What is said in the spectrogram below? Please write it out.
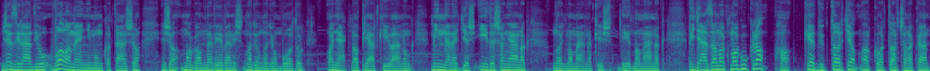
Jazzy Rádió valamennyi munkatársa, és a magam nevében is nagyon-nagyon boldog anyák napját kívánunk minden egyes édesanyának, nagymamának és dédmamának. Vigyázzanak magukra, ha kedvük tartja, akkor tartsanak el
